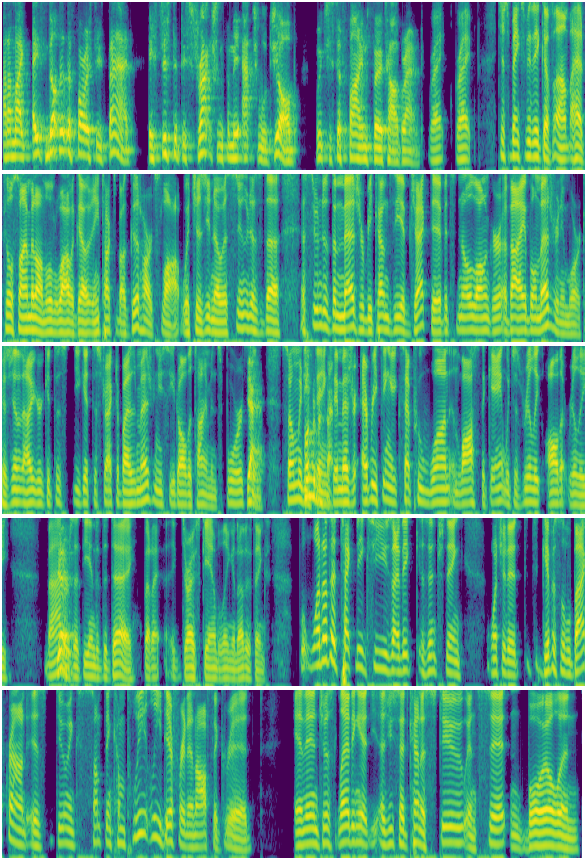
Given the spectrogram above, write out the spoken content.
And I'm like, it's not that the forest is bad, it's just a distraction from the actual job, which is to find fertile ground. Right, right. Just makes me think of um, I had Phil Simon on a little while ago, and he talked about Goodhart's law, which is you know as soon as the as soon as the measure becomes the objective, it's no longer a valuable measure anymore because you know now you get to you get distracted by the measure, and you see it all the time in sports yeah. and so many 100%. things. They measure everything except who won and lost the game, which is really all that really matters yeah. at the end of the day, but I, it drives gambling and other things. But one of the techniques you use, I think, is interesting. I want you to, to give us a little background. Is doing something completely different and off the grid, and then just letting it, as you said, kind of stew and sit and boil and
